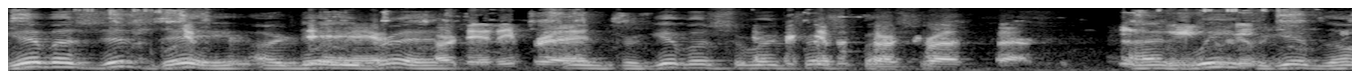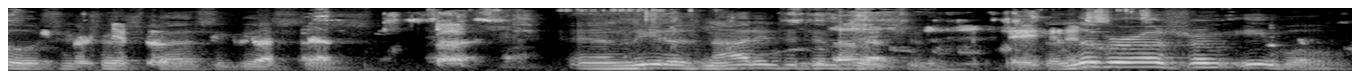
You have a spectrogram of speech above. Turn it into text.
Give us this day our daily Our bread daily bread. and forgive us of our And forgive us our trespasses. As we forgive those who trespass against us. And lead us not into temptation. Deliver us from evil.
